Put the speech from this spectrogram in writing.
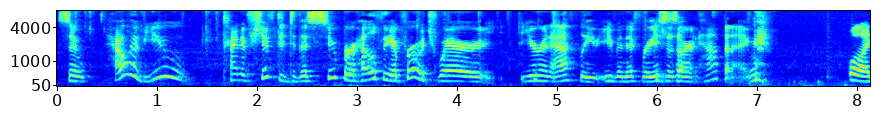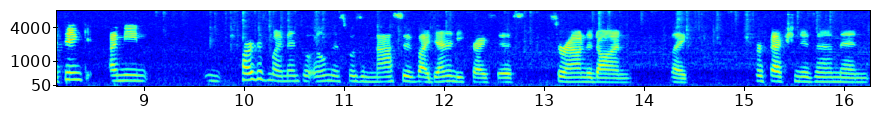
So, how have you kind of shifted to this super healthy approach where you're an athlete even if races aren't happening? Well, I think, I mean, part of my mental illness was a massive identity crisis surrounded on like perfectionism and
